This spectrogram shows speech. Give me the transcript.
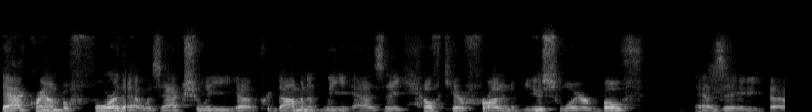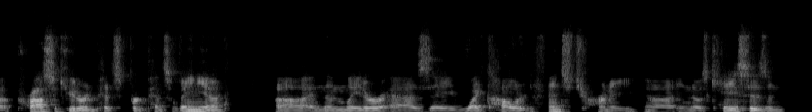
background before that was actually uh, predominantly as a healthcare fraud and abuse lawyer, both as a uh, prosecutor in Pittsburgh, Pennsylvania, uh, and then later as a white collar defense attorney uh, in those cases. And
